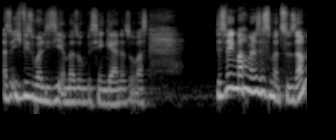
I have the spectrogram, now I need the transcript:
also ich visualisiere immer so ein bisschen gerne sowas. Deswegen machen wir das jetzt mal zusammen.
